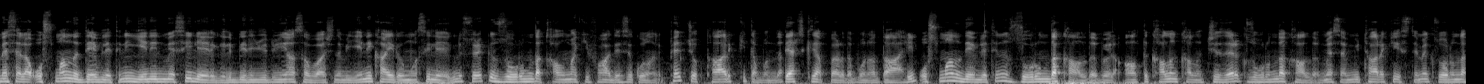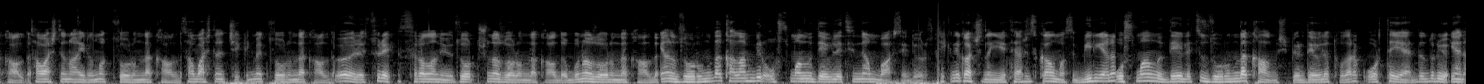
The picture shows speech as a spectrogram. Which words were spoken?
Mesela Osmanlı Devleti'nin yenilmesiyle ilgili 1. Dünya Savaşı'nda bir yenik ayrılmasıyla ilgili sürekli zorunda kalmak ifadesi kullanıyor. Pek çok tarih kitabında, ders kitapları da buna dahil. Osmanlı Devleti'nin zorunda kaldığı, böyle altı kalın kalın çizerek zorunda kaldığı. Mesela mütareke istemek zorunda kaldı. Savaştan ayrılmak zorunda kaldı. Savaştan çekilmek zorunda kaldı. Böyle sürekli sıralanıyor. Zor, şuna zorunda kaldı, buna zorunda kaldı. Yani zorunda kalan bir Osmanlı Devleti'nden bahsediyoruz. Teknik açıdan yetersiz kalması bir yana Osmanlı Devleti zorunda kalmış bir devlet olarak orta yerde duruyor. Yani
